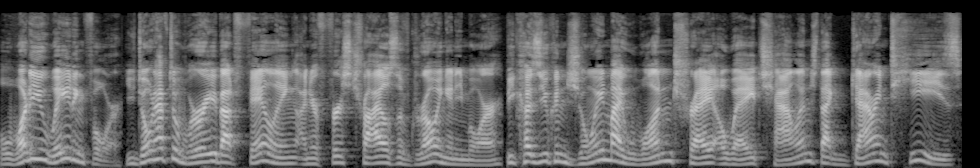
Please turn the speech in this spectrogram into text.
well, what are you waiting for? You don't have to worry about failing on your first trials of growing anymore because you can join my one tray away challenge that guarantees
